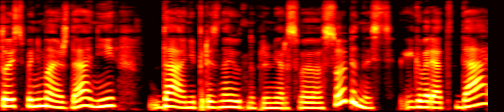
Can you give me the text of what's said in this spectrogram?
То есть, понимаешь, да, они, да, они признают, например, свою особенность и говорят, да,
